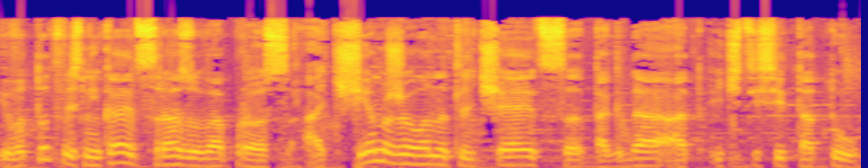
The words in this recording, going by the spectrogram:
И вот тут возникает сразу вопрос, а чем же он отличается тогда от HTC Tattoo,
